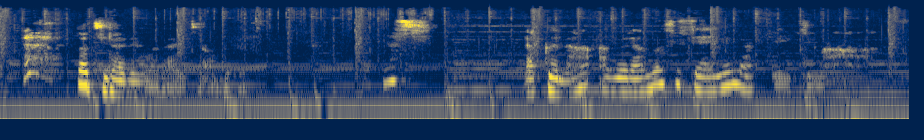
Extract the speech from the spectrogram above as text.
どちらでも大丈夫です。よし。楽なあぐらの姿勢になっていきます。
